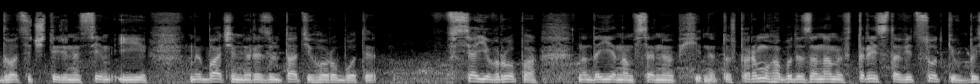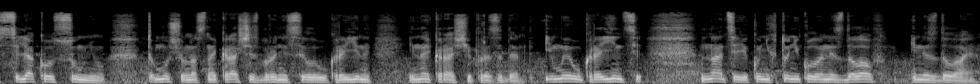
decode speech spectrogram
24 на 7, і ми бачимо результат його роботи. Вся Європа надає нам все необхідне. Тож перемога буде за нами в 300% без всілякого сумніву, тому що в нас найкращі збройні сили України і найкращий президент. І ми, українці, нація, яку ніхто ніколи не здолав і не здолає.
